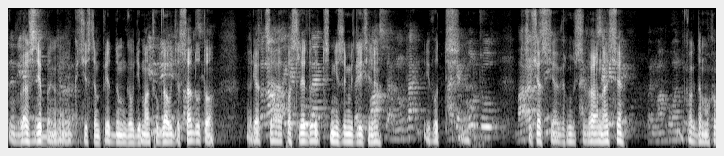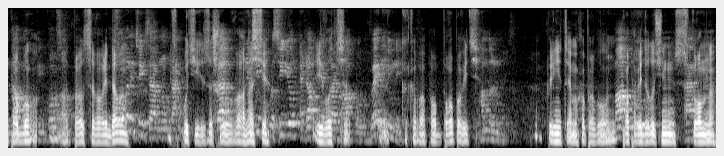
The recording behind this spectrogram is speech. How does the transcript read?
враждебен can к чистым преданным Гаудимату, Гауди Саду, то реакция последует незамедлительно. И вот to сейчас я вернусь в Варанаси, when Mahaprabhu want to когда Махапрабху отправился во Вриндаван, в пути зашел в Варанаси, И вот, unique, какова про- проповедь, принятая Махапрабху, он проповедовал очень скромно,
